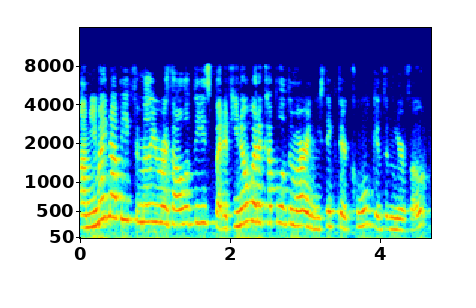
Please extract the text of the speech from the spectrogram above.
Um, you might not be familiar with all of these, but if you know what a couple of them are and you think they're cool, give them your vote.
